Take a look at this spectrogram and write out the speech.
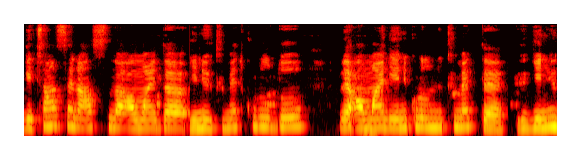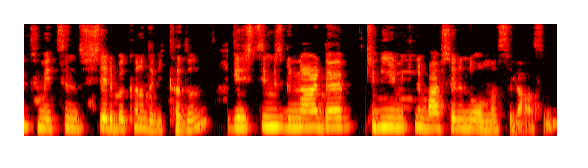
geçen sene aslında Almanya'da yeni hükümet kuruldu ve Almanya'da yeni kurulan hükümet de yeni hükümetin Dışişleri Bakanı da bir kadın. Geçtiğimiz günlerde 2022'nin başlarında olması lazım.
